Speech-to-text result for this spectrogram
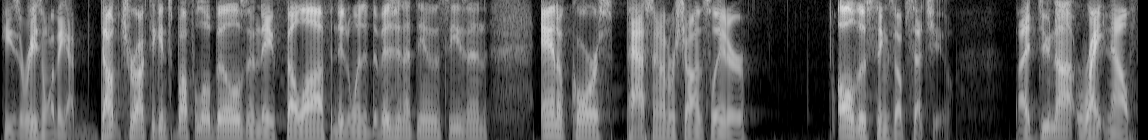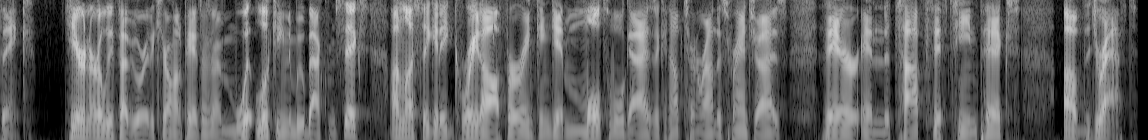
he's the reason why they got dump trucked against Buffalo Bills and they fell off and didn't win the division at the end of the season. And of course, passing on Rashawn Slater, all those things upset you. But I do not right now think here in early February, the Carolina Panthers are looking to move back from six unless they get a great offer and can get multiple guys that can help turn around this franchise there in the top 15 picks of the draft.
